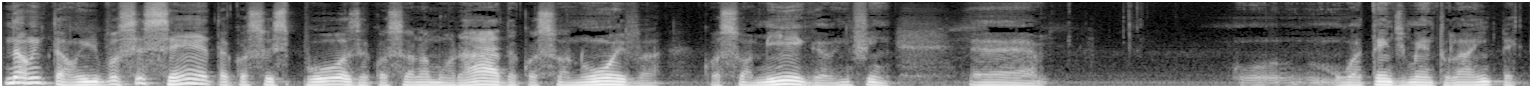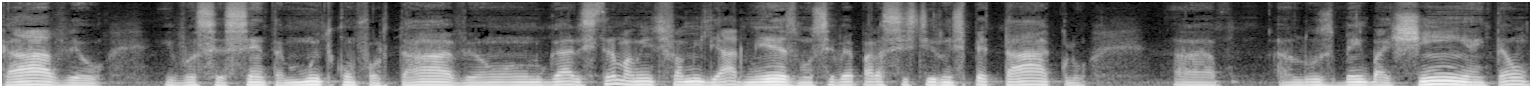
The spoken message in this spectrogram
Não, então, e você senta com a sua esposa, com a sua namorada, com a sua noiva, com a sua amiga, enfim. É, o, o, atendimento lá é impecável e você senta muito confortável, é um lugar extremamente familiar mesmo. Você vai para assistir um espetáculo, a, a luz bem baixinha, então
